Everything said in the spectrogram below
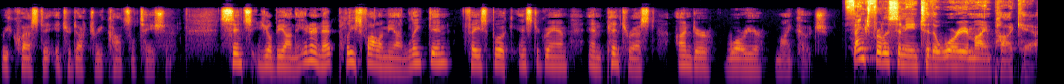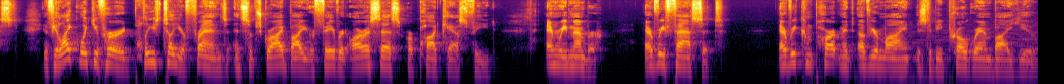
request an introductory consultation. Since you'll be on the internet, please follow me on LinkedIn, Facebook, Instagram, and Pinterest under Warrior Mind Coach. Thanks for listening to the Warrior Mind podcast. If you like what you've heard, please tell your friends and subscribe by your favorite RSS or podcast feed. And remember, every facet, every compartment of your mind is to be programmed by you.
